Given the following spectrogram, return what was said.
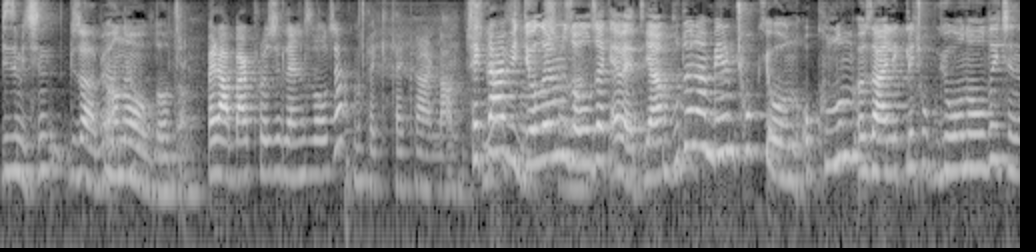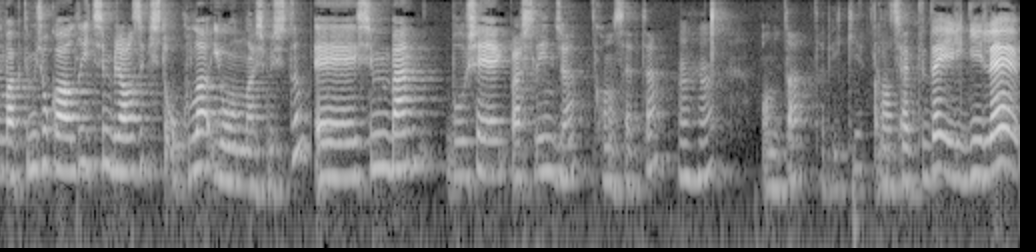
Bizim için güzel bir anı oldu o da. Beraber projeleriniz olacak mı peki tekrardan? Tekrar videolarımız şeyler? olacak evet. Yani bu dönem benim çok yoğun. Okulum özellikle çok yoğun olduğu için, vaktimi çok aldığı için birazcık işte okula yoğunlaşmıştım. Ee, şimdi ben bu şeye başlayınca konsepte Hı hı. Onu da tabii ki alacağım. Konsepti de ilgiyle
